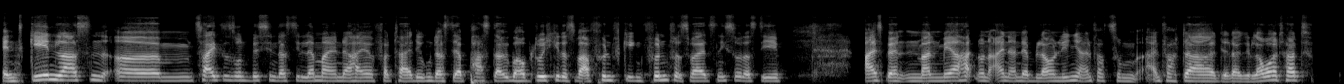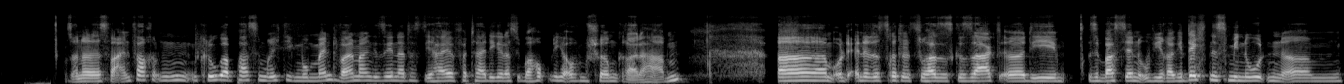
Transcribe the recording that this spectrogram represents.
entgehen lassen, ähm, zeigte so ein bisschen das Dilemma in der Haie-Verteidigung, dass der Pass da überhaupt durchgeht. Es war 5 gegen 5. Es war jetzt nicht so, dass die Eisbären Mann mehr hatten und einen an der blauen Linie einfach zum, einfach da, der da gelauert hat. Sondern es war einfach ein, kluger Pass im richtigen Moment, weil man gesehen hat, dass die Haie-Verteidiger das überhaupt nicht auf dem Schirm gerade haben. Ähm, und Ende des Drittels, du hast es gesagt, äh, die Sebastian Uvira Gedächtnisminuten. Ähm,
